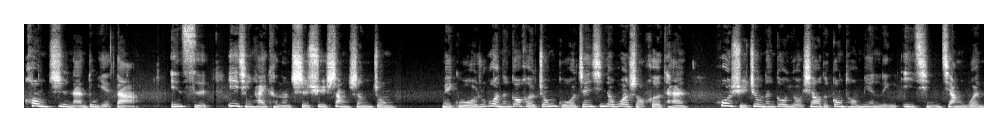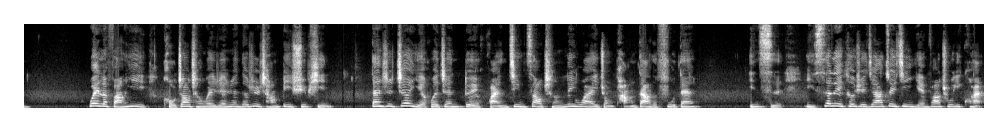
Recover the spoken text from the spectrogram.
控制难度也大。因此，疫情还可能持续上升中。美国如果能够和中国真心的握手和谈，或许就能够有效的共同面临疫情降温。为了防疫，口罩成为人人的日常必需品，但是这也会针对环境造成另外一种庞大的负担。因此，以色列科学家最近研发出一款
